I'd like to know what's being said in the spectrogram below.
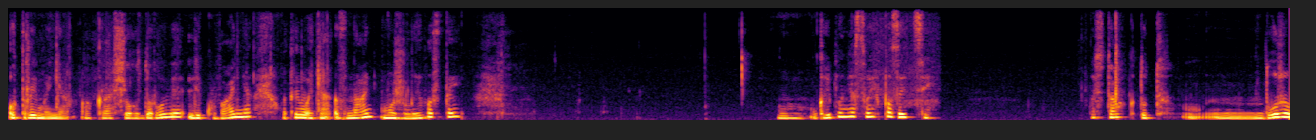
отримання кращого здоров'я, лікування, отримання знань, можливостей, укріплення своїх позицій. Ось так. Тут дуже,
